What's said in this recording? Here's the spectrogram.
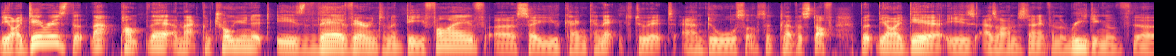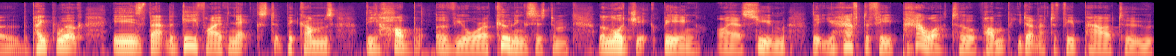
The idea is that that pump there and that control unit is their variant on a D5, uh, so you can connect to it and do all sorts of clever stuff. But the idea is, as I understand it from the reading of the, the paperwork, is that the D5 next becomes the hub of your cooling system. The logic being, I assume, that you have to feed power to a pump, you don't have to feed power to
